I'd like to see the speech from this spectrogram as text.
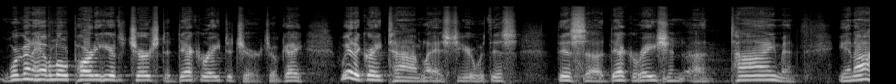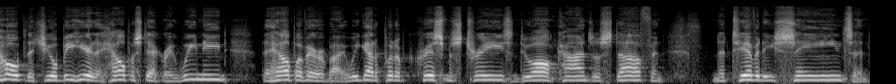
we're going to have a little party here at the church to decorate the church, okay? We had a great time last year with this, this uh, decoration uh, time, and and I hope that you'll be here to help us decorate. We need the help of everybody. We got to put up Christmas trees and do all kinds of stuff and nativity scenes and,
